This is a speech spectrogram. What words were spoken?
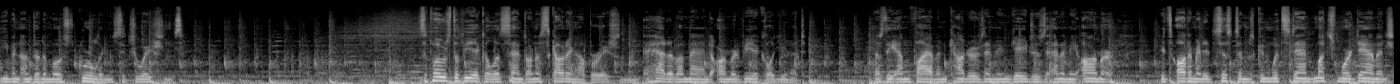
even under the most grueling situations. Suppose the vehicle is sent on a scouting operation ahead of a manned armored vehicle unit. As the M5 encounters and engages enemy armor, its automated systems can withstand much more damage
